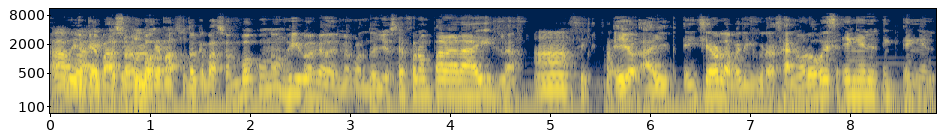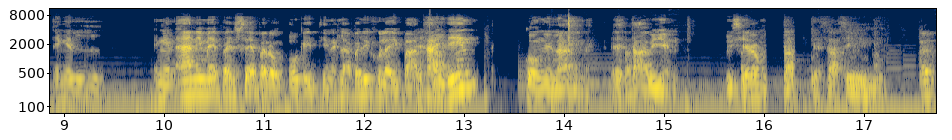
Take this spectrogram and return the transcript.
Ah, mira, lo que esto- pasó, esto en es lo que pasó. lo que pasó en Boku no Hero Academia, cuando ellos se fueron para la isla, Ah, sí. exacto. ellos ahí hicieron la película. O sea, no lo ves en el, en, en el, en el, en el anime per se, pero ok, tienes la película y va Exacto. tied in con el anime. Está Exacto. bien. Lo hicieron. Que es así mismo. Pero.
